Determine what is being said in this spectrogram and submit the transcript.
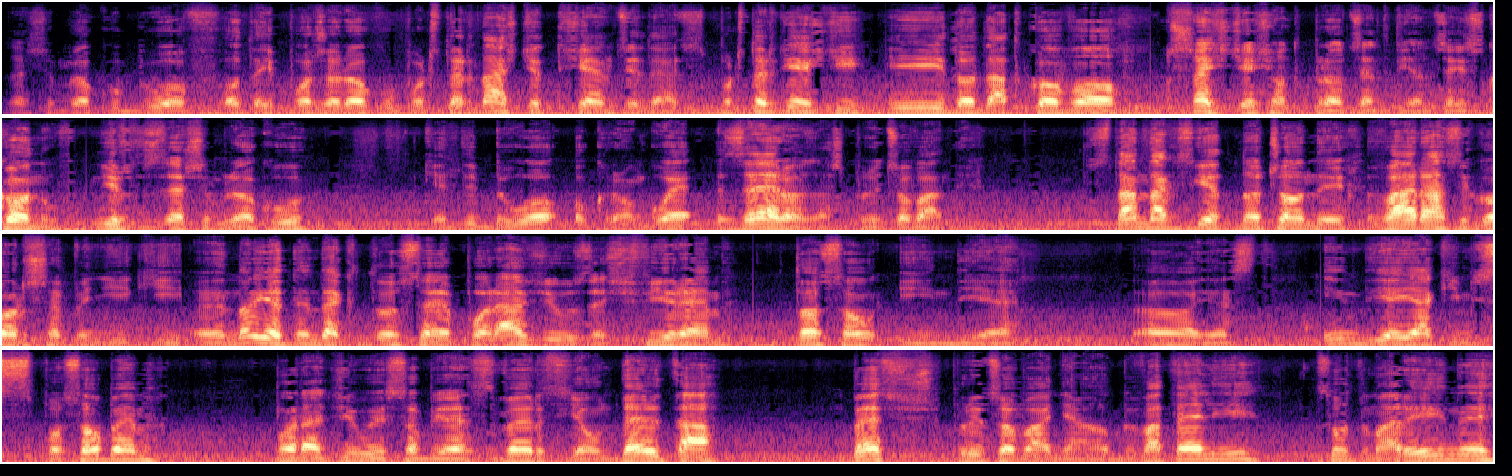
W zeszłym roku było w, o tej porze roku po 14 tysięcy, teraz po 40 i dodatkowo 60% więcej zgonów niż w zeszłym roku, kiedy było okrągłe zero zaszprycowanych. W Stanach Zjednoczonych dwa razy gorsze wyniki. No jedyny, kto sobie poraził ze świrem, to są Indie. To jest. Indie jakimś sposobem poradziły sobie z wersją Delta bez szprycowania obywateli. Cud maryjny.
